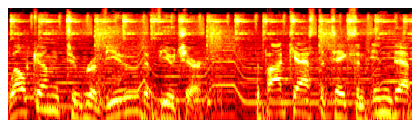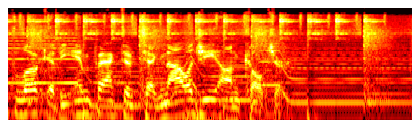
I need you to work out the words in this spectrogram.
Welcome to Review the Future, the podcast that takes an in depth look at the impact of technology on culture.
